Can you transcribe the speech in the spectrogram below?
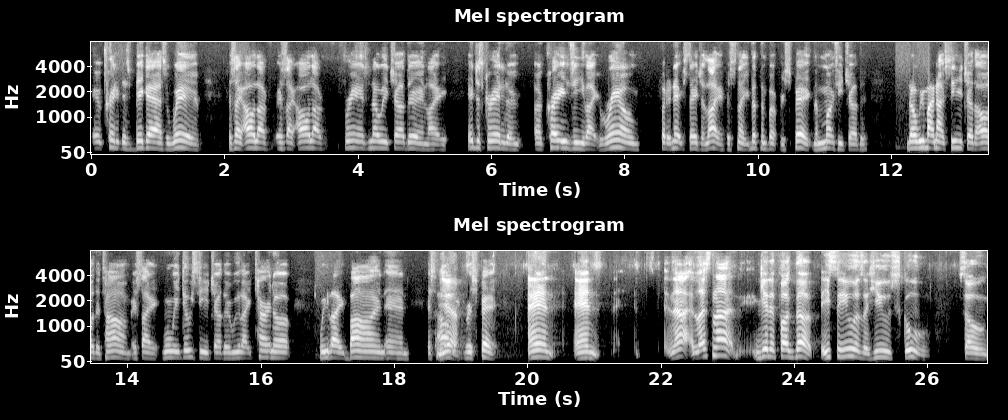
it created this big ass web. It's like all our it's like all our friends know each other and like it just created a, a crazy like realm for the next stage of life. It's like nothing but respect amongst each other. Though we might not see each other all the time, it's like when we do see each other, we like turn up, we like bond, and it's all yeah. respect. And and not let's not get it fucked up. ECU is a huge school. So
